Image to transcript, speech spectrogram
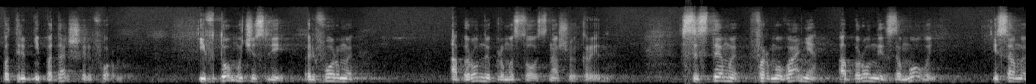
потрібні подальші реформи, і в тому числі реформи оборонної промисловості нашої країни, системи формування оборонних замовлень. І саме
